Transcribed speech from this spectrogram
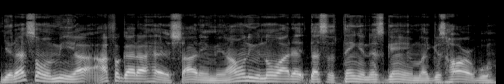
Yeah, that's on me. I, I forgot I had a shot aiming. I don't even know why that, that's a thing in this game. Like, it's horrible.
